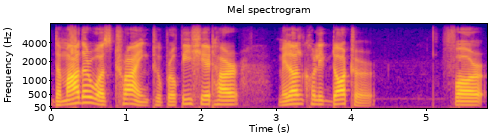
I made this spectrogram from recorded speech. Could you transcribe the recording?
The mother was trying to propitiate her melancholic daughter for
